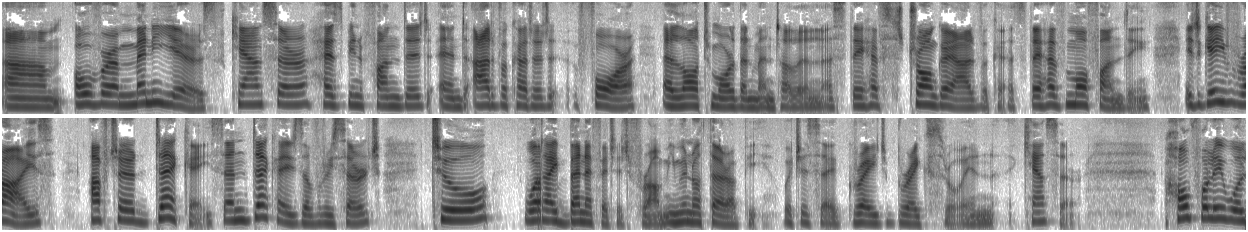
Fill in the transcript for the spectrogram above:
Um, over many years, cancer has been funded and advocated for a lot more than mental illness. They have stronger advocates, they have more funding. It gave rise, after decades and decades of research, to what I benefited from immunotherapy, which is a great breakthrough in cancer. Hopefully, we'll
